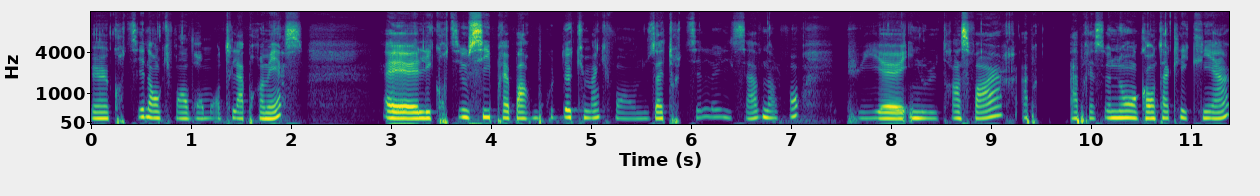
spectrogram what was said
vu un courtier, donc ils vont avoir monté la promesse. Euh, les courtiers aussi ils préparent beaucoup de documents qui vont nous être utiles, ils le savent dans le fond. Puis ils nous le transfèrent. Après, après ça, nous, on contacte les clients.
